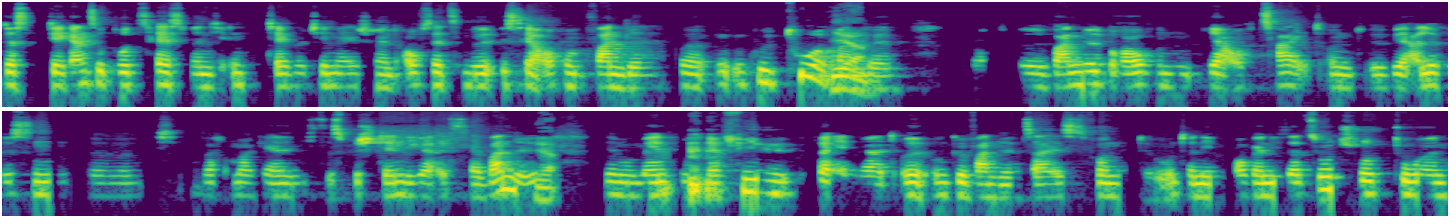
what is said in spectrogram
das, der ganze Prozess, wenn ich Integrity Management aufsetzen will, ist ja auch ein Wandel, äh, ein Kulturwandel. Ja. Äh, Wandel brauchen ja auch Zeit. Und äh, wir alle wissen, äh, ich sage immer gerne, nichts ist beständiger als der Wandel. Ja. Im Moment wird ja viel verändert und gewandelt, sei es von Unternehmen, Organisationsstrukturen,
